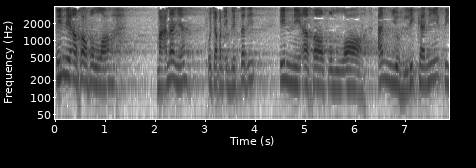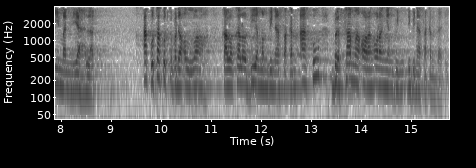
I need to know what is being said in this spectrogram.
Ini akhafullah. Maknanya ucapan iblis tadi Inni akhafullah an yuhlikani fi man yahlak. Aku takut kepada Allah kalau-kalau dia membinasakan aku bersama orang-orang yang dibinasakan tadi.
